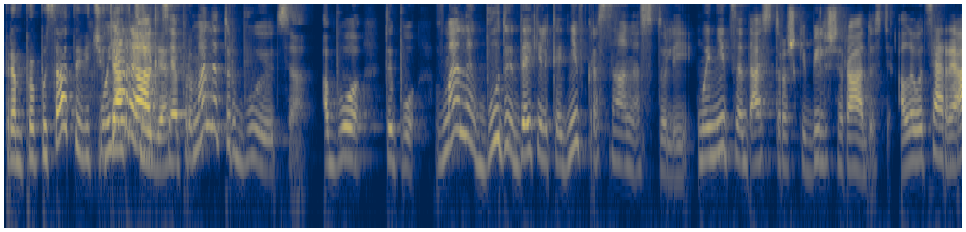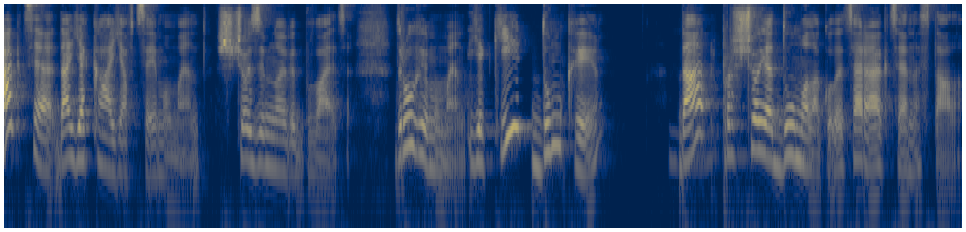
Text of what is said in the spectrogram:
прям прописати відчуття Моя в тілі. реакція про мене турбуються. Або, типу, в мене буде декілька днів краса на столі. Мені це дасть трошки більше радості. Але оця реакція, да, яка я в цей момент, що зі мною відбувається. Другий момент, які думки, да, про що я думала, коли ця реакція настала?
